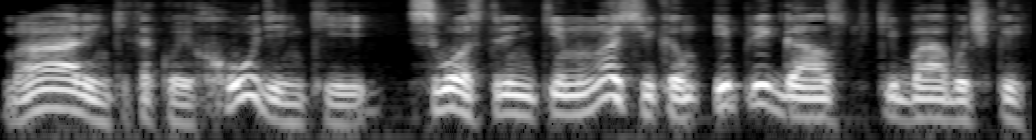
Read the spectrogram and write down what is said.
Маленький такой, худенький, с остреньким носиком и при галстуке бабочкой.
